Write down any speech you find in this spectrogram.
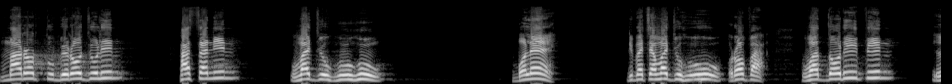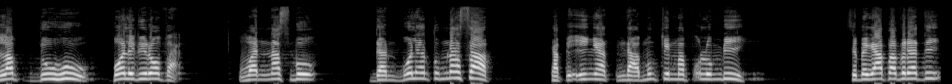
Marotu birojulin hasanin wajhuhu. Boleh dibaca wajhuhu, ropa. Wadorifin labduhu, boleh diropa. Wan nasbu, dan boleh antum nasab. Tapi ingat, tidak mungkin maf'ulum bi. Sebagai apa berarti?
